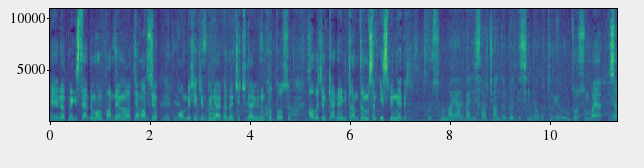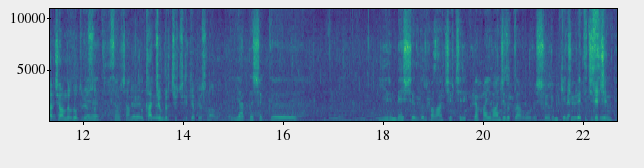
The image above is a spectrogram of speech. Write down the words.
Elini öpmek isterdim ama pandemi ol, var, temas yok. ediyorum. 15 Çok Ekim Dünya. Kadın Çiftçiler Günün kutlu olsun. Ol, Ablacığım kendini bir tanıtır mısın? İsmin nedir? Tursun Bayar. Ben Hisar Çandır bölgesinde oturuyorum. Tursun Bayar. Hisar Evet. Çandır'da oturuyorsun. Evet, Hisar Çandır'da Ee, oturuyorum. kaç yıldır çiftçilik yapıyorsun abla? Yaklaşık e, 25 yıldır falan çiftçilik ve hayvancılıkla uğraşıyorum. Keçi Ne- üreticisiyim. keçi.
